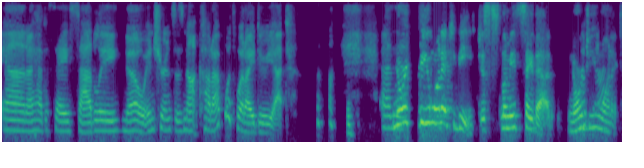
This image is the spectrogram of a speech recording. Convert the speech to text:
And I had to say, sadly, no, insurance is not caught up with what I do yet. and nor do you want it to be. Just let me say that. Nor do you that? want it.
